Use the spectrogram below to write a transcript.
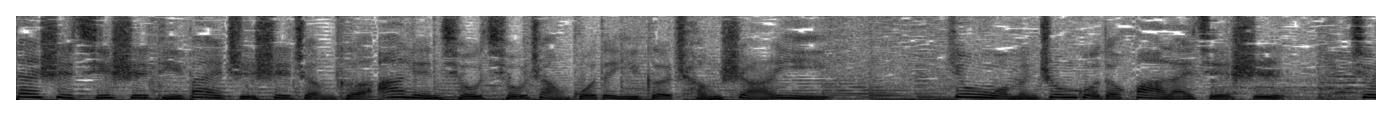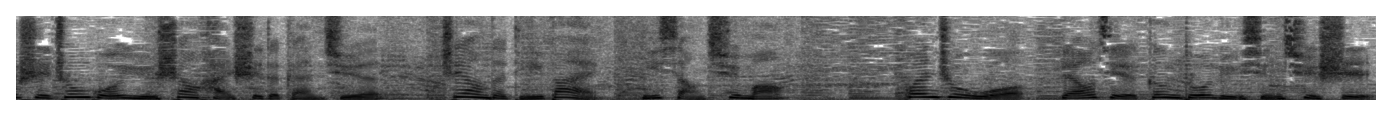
但是其实迪拜只是整个阿联酋酋长国的一个城市而已。用我们中国的话来解释，就是中国与上海市的感觉。这样的迪拜，你想去吗？关注我，了解更多旅行趣事。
